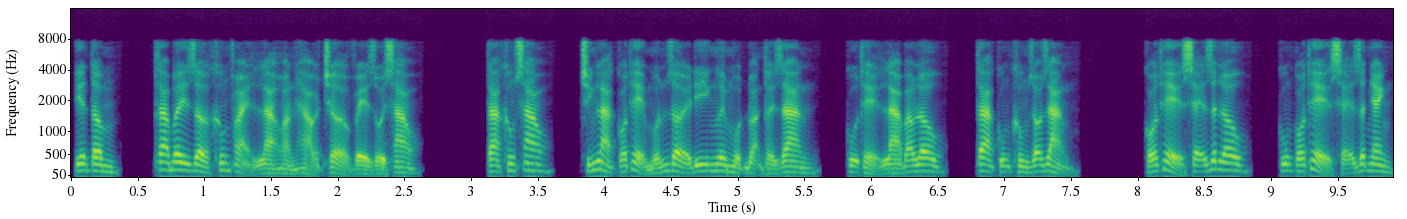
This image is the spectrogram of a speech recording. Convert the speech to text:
yên tâm, ta bây giờ không phải là hoàn hảo trở về rồi sao? Ta không sao chính là có thể muốn rời đi ngươi một đoạn thời gian, cụ thể là bao lâu, ta cũng không rõ ràng. Có thể sẽ rất lâu, cũng có thể sẽ rất nhanh.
